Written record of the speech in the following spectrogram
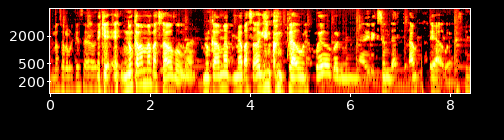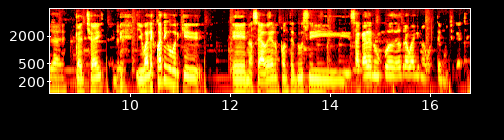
no solo porque sea. Es que es- nunca más me ha pasado, weón. Nunca más me ha, me ha pasado que he encontrado un juego con una dirección de arte tan fea, weón. Ya, ya, ¿Cachai? Igual es cuático porque, eh, no sé, a ver, ponte tú si sacaran un juego de otra weá que me guste mucho, ¿cachai?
